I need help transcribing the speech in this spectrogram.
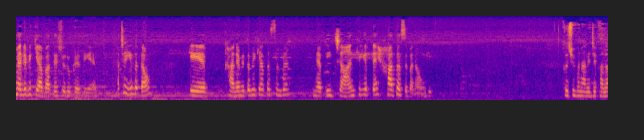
मैंने भी क्या बातें शुरू कर दी हैं। अच्छा ये बताओ कि खाने में तुम्हें क्या पसंद है? मैं अपनी जान के लिए अपने हाथों से बनाऊँगी। कुछ भी बना लीजिए खाला।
